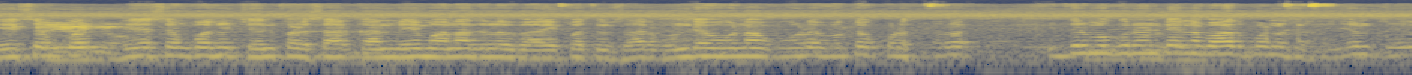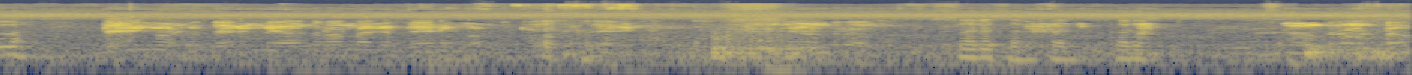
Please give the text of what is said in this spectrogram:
దేశం దేశం కోసం చనిపోయాడు సార్ కానీ మేము అనాథలు అయిపోతాం సార్. ఉండే ఉన్నా కూడా ఒక్క కూడా సార్ ఇద్దరు ముగ్గురు ఉంటే ఇలా బాధపడిన సార్. ఏం చేయాలి. సరే సార్ సరే సరే. ఉంటాం.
